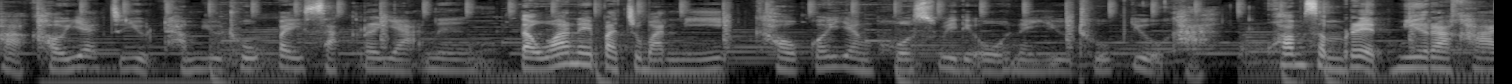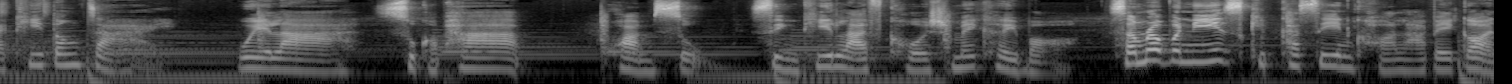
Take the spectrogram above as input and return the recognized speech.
ค่ะ เขาอยากจะหยุดทำ YouTube ไปสักระยะหนึ่ง แต่ว่าในปัจจุบันนี้เขาก็ยังโพสต์วิดีโอใน YouTube อยู่ค่ะ ความสำเร็จมีราคาที่ต้องจ่าย เวลา สุขภาพ ความสุข สิ่งที่ Life Coach ไม่เคยบอกสำหรับวันนี้สคริปคาซีนขอลาไปก่อน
